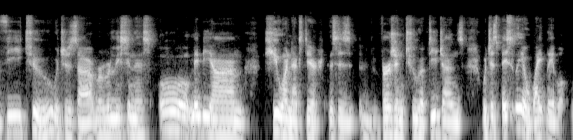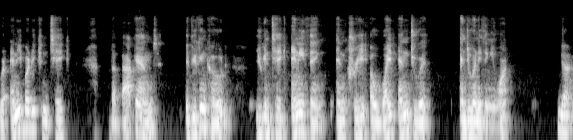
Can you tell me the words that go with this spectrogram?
V2, which is uh, we're releasing this. Oh, maybe um, Q1 next year. This is version two of Degens, which is basically a white label where anybody can take the back end, if you can code, you can take anything and create a white end to it and do anything you want. Yeah.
